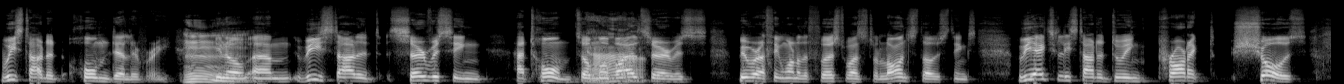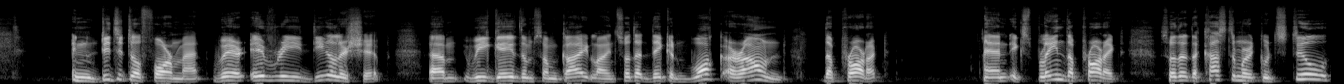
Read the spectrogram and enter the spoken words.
we started home delivery. Mm. You know, um, we started servicing at home. So ah. mobile service, we were I think one of the first ones to launch those things. We actually started doing product shows in digital format where every dealership um, we gave them some guidelines so that they can walk around the product and explain the product so that the customer could still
